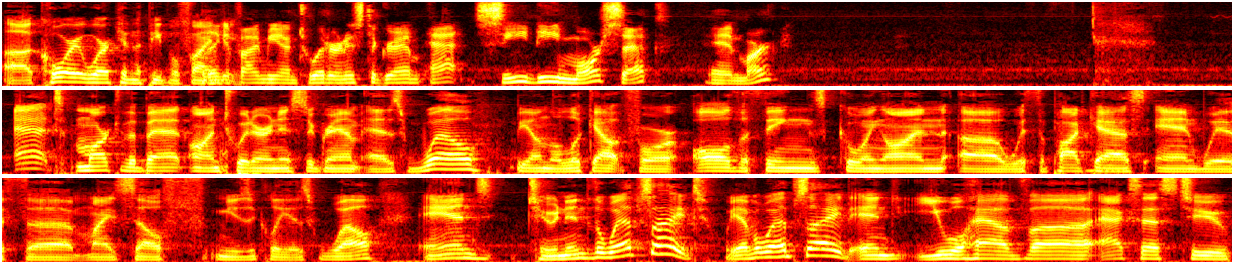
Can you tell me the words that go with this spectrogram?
uh, Corey, where can the people find They you? can find me on Twitter and Instagram at CD Morset. And Mark? At Mark the Bat on Twitter and Instagram as well. Be on the lookout for all the things going on uh, with the podcast and with uh, myself musically as well. And tune into the website. We have a website, and you will have uh, access to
